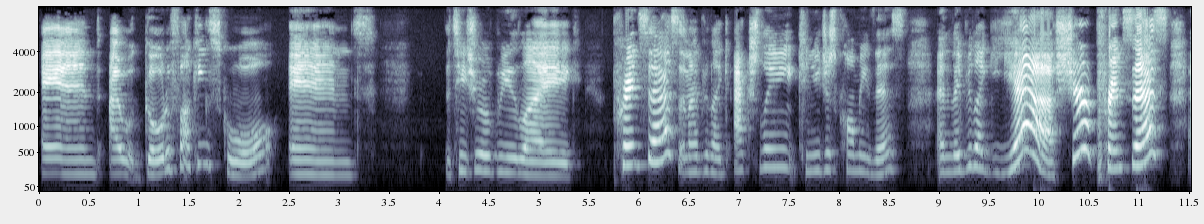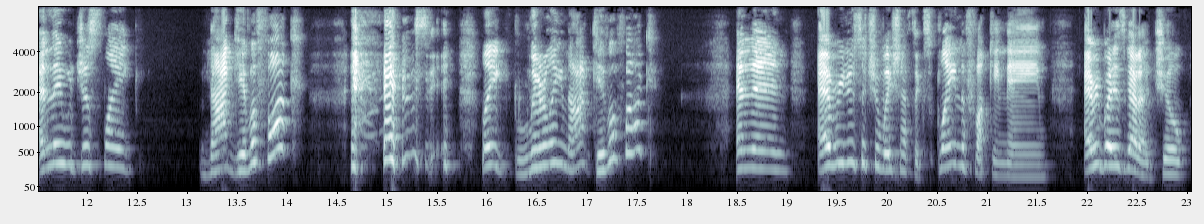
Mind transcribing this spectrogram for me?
and I would go to fucking school, and the teacher would be like, princess? And i'd be like actually can you just call me this? And they'd be like yeah sure princess. And they would just like not give a fuck? And, like literally not give a fuck? And then every new situation I have to explain the fucking name. Everybody's got a joke.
